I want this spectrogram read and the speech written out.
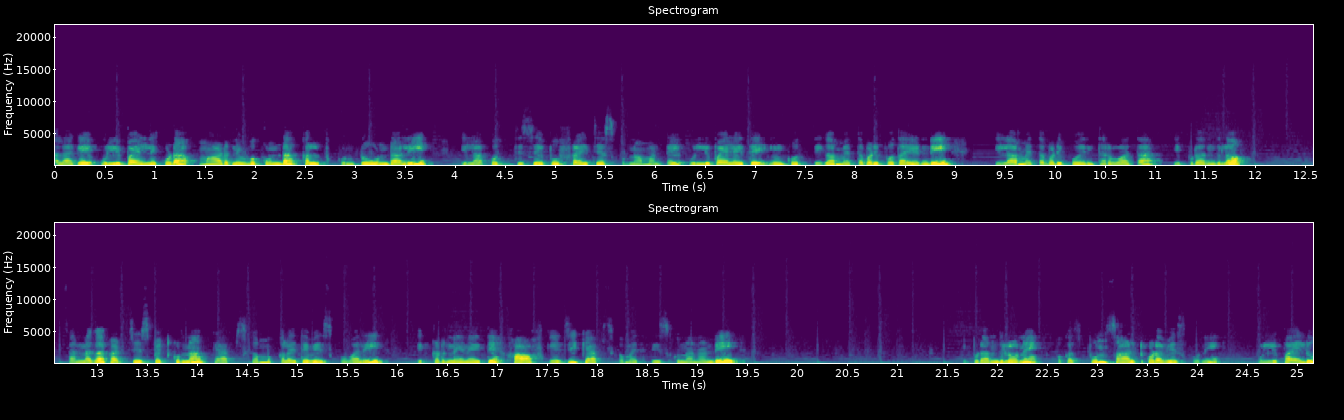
అలాగే ఉల్లిపాయల్ని కూడా మాడనివ్వకుండా కలుపుకుంటూ ఉండాలి. ఇలా కొద్దిసేపు ఫ్రై చేసుకున్నామంటే ఉల్లిపాయలు అయితే ఇంకొద్దిగా మెత్తబడిపోతాయండి. ఇలా మెత్తబడిపోయిన తర్వాత ఇప్పుడు అందులో సన్నగా కట్ చేసి పెట్టుకున్న క్యాప్సికమ్ ముక్కలు అయితే వేసుకోవాలి. ఇక్కడ నేనైతే హాఫ్ కేజీ క్యాప్సికమ్ అయితే తీసుకున్నానండి. ఇప్పుడు అందులోనే ఒక స్పూన్ సాల్ట్ కూడా వేసుకొని ఉల్లిపాయలు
